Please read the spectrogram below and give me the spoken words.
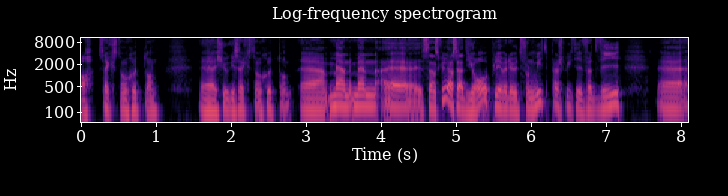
ja, 16, 17. 2016, 17. Men, men eh, sen skulle jag säga att jag upplever det utifrån mitt perspektiv för att vi Eh,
